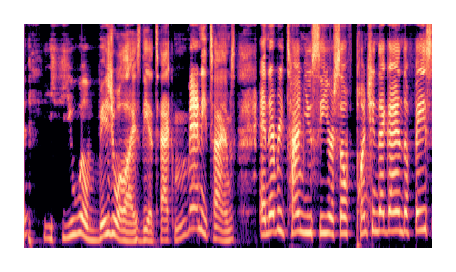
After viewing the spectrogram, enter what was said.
you will visualize the attack many times. And every time you see yourself punching that guy in the face,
